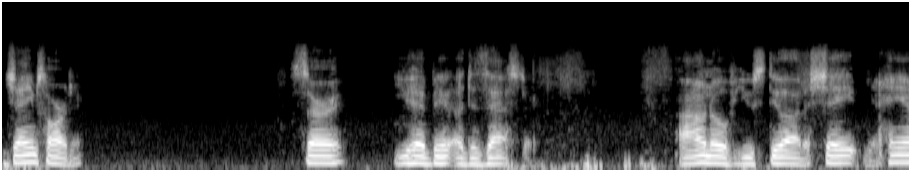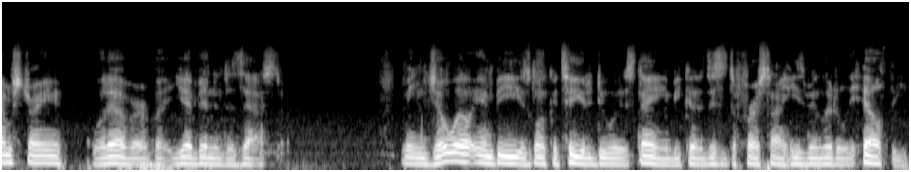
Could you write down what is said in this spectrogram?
James Harden. Sir, you have been a disaster. I don't know if you still out of shape, your hamstring, whatever, but you have been a disaster. I mean, Joel Embiid is going to continue to do his thing because this is the first time he's been literally healthy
